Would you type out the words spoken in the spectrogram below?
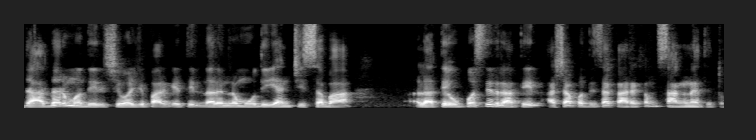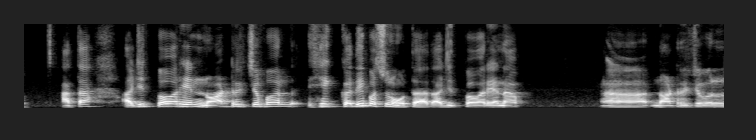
दादरमधील शिवाजी पार्क येथील नरेंद्र मोदी यांची सभाला ते उपस्थित राहतील अशा पद्धतीचा कार्यक्रम सांगण्यात येतो. आता अजित पवार हे नॉट रिचेबल हे कधीपासून होतात? अजित पवार यांना नॉट रिचेबल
